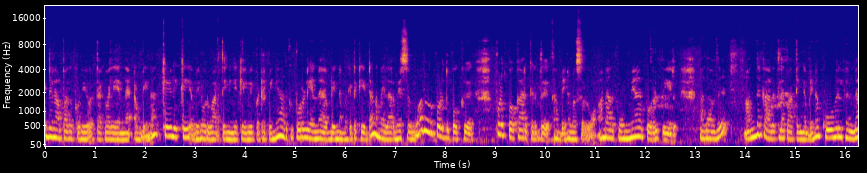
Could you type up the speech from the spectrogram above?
இன்று நான் பார்க்கக்கூடிய ஒரு தகவல் என்ன அப்படின்னா கேளிக்கை அப்படின்னு ஒரு வார்த்தை நீங்கள் கேள்விப்பட்டிருப்பீங்க. அதுக்கு பொருள் என்ன அப்படின்னு நம்ம கிட்ட கேட்டால் நம்ம எல்லாருமே சொல்லுவோம். அது ஒரு பொழுதுபோக்கு பொழுதுபோக்காக இருக்கிறது அப்படின்னு நம்ம சொல்லுவோம். ஆனால் அதுக்கு உண்மையான பொருள் பேர். அதாவது அந்த காலத்தில் பார்த்தீங்க அப்படின்னா கோவில்களில்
